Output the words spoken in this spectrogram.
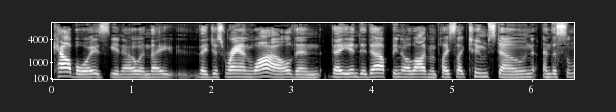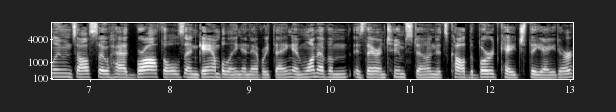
cowboys, you know, and they they just ran wild, and they ended up, you know, a lot of them in places like Tombstone, and the saloons also had brothels and gambling and everything, and one of them is there in Tombstone. It's called the Birdcage Theater,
